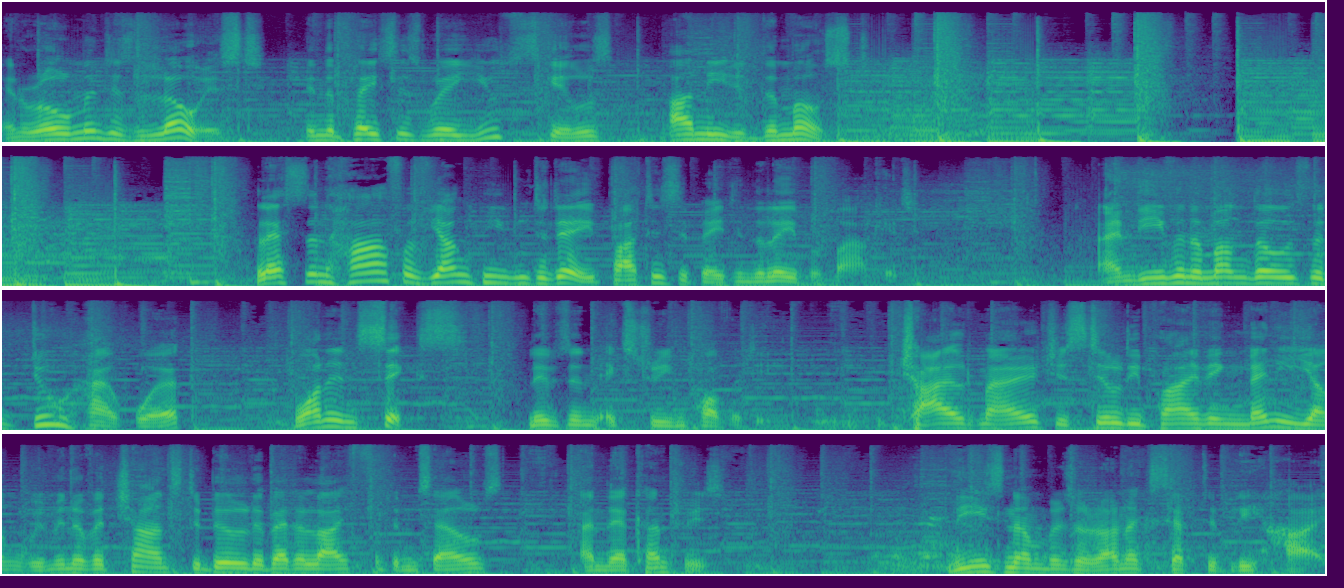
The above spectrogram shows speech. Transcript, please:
Enrollment is lowest in the places where youth skills are needed the most. Less than half of young people today participate in the labour market. And even among those that do have work, one in six lives in extreme poverty. Child marriage is still depriving many young women of a chance to build a better life for themselves and their countries. These numbers are unacceptably high,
